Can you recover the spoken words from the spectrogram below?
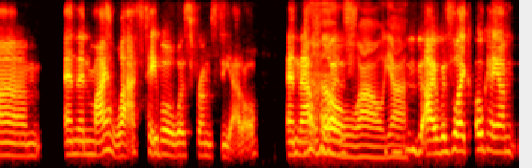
Um and then my last table was from seattle and that oh was wow, yeah. I was like, okay, I'm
